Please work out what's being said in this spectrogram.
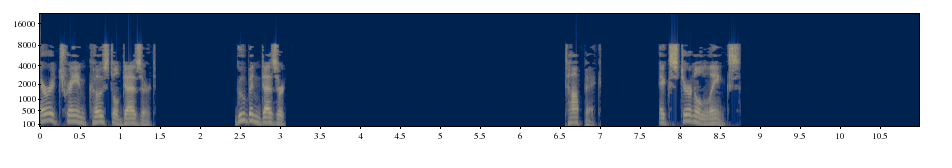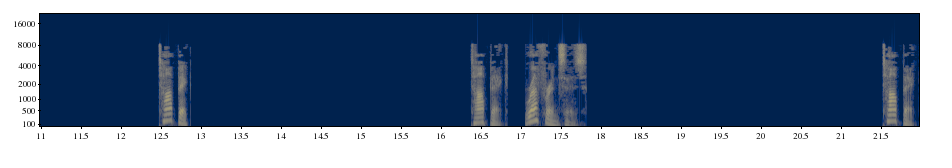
Eritrean coastal desert Guban Desert Topic. External links Topic. Topic. References Topic.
